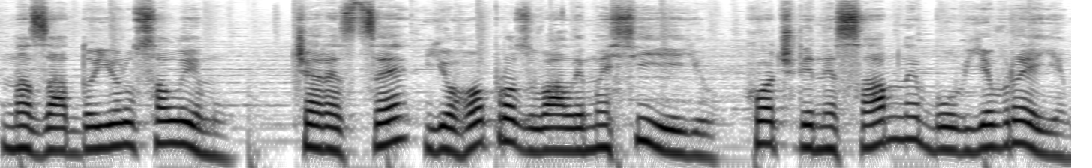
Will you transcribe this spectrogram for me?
назад до Єрусалиму. Через це його прозвали Месією, хоч він і сам не був євреєм.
